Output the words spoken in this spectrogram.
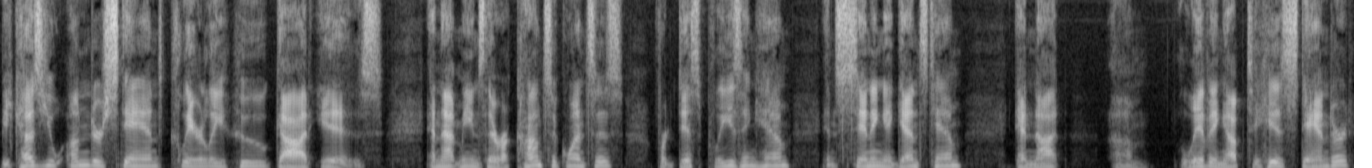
Because you understand clearly who God is. And that means there are consequences for displeasing Him and sinning against Him and not um, living up to His standard.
